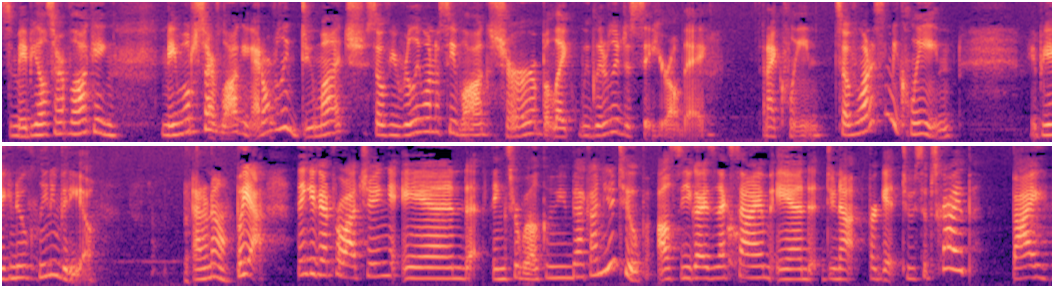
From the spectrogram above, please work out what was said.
so maybe i'll start vlogging. Maybe we'll just start vlogging. I don't really do much. So if you really want to see vlogs sure but like we literally just sit here all day and i clean. So if you want to see me clean maybe i can do a cleaning video. I don't know. But yeah Thank you again for watching and thanks for welcoming me back on YouTube. I'll see you guys next time and do not forget to subscribe. Bye.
